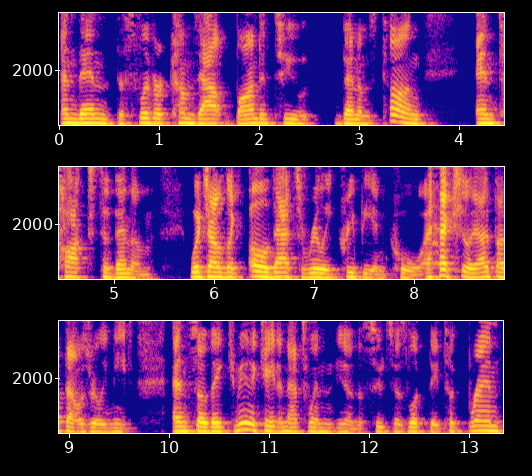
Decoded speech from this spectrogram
and then the sliver comes out bonded to Venom's tongue and talks to Venom, which I was like, oh, that's really creepy and cool. Actually, I thought that was really neat. And so they communicate, and that's when you know the suit says, "Look, they took Bren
